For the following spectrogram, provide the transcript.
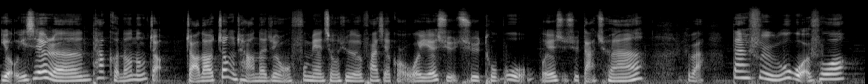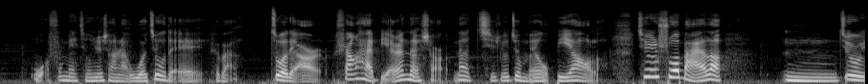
有一些人他可能能找找到正常的这种负面情绪的发泄口，我也许去徒步，我也许去打拳，是吧？但是如果说我负面情绪上来，我就得是吧，做点儿伤害别人的事儿，那其实就没有必要了。其实说白了，嗯，就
